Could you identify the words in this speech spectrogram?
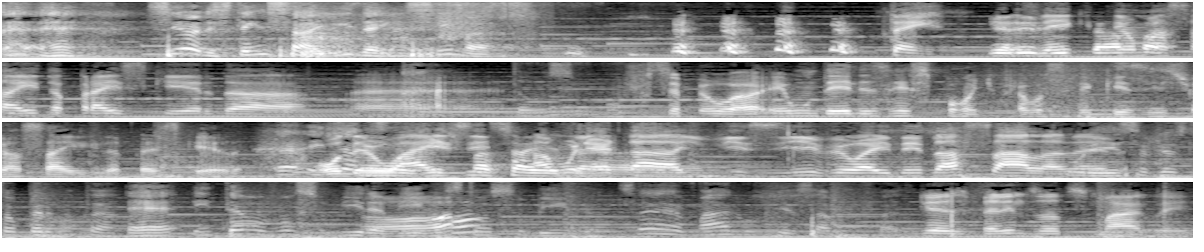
Senhores, tem saída aí em cima? Tem. Ele Vem que tem uma saída pra esquerda. é, Então eu um deles responde pra você que existe uma saída pra esquerda. É, então, Otherwise, a mulher tá invisível aí dentro da sala, Por né? isso que eu estou perguntando. É, então eu vou subir, Ó. amigos. Estou subindo. Você é mago que sabe o que fazer. Esperem dos outros magos aí.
